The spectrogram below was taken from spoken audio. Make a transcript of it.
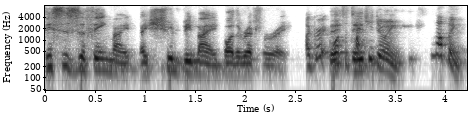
this is the thing, mate. They should be made by the referee. I agree. What's a touchy doing? Nothing.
